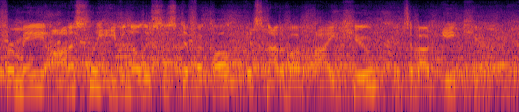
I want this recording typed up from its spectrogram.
for me, honestly, even though this is difficult, it's not about IQ, it's about EQ.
